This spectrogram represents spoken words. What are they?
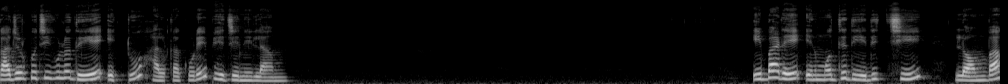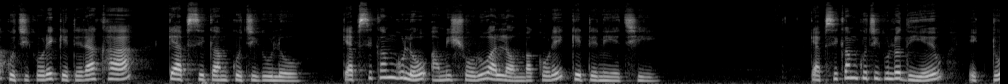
গাজর কুচিগুলো দিয়ে একটু হালকা করে ভেজে নিলাম। এবারে এর মধ্যে দিয়ে দিচ্ছি লম্বা কুচি করে কেটে রাখা ক্যাপসিকাম কুচিগুলো। ক্যাপসিকামগুলো আমি সরু আর লম্বা করে কেটে নিয়েছি। ক্যাপসিকাম কুচিগুলো দিয়েও একটু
